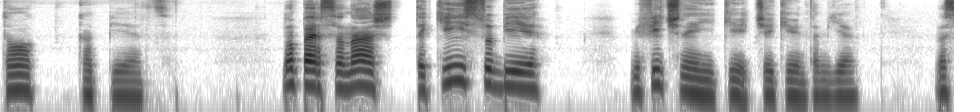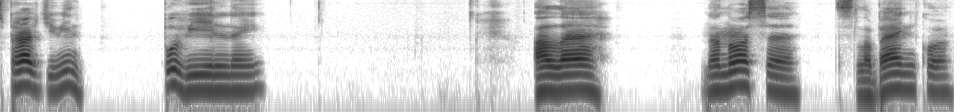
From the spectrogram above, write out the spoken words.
То капець. Ну, персонаж такий собі. Міфічний, який, чи який він там є. Насправді він повільний. Але наносить слабенько.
